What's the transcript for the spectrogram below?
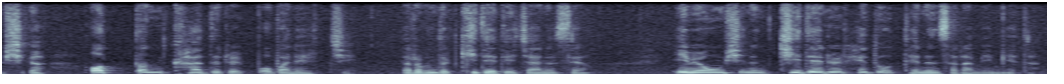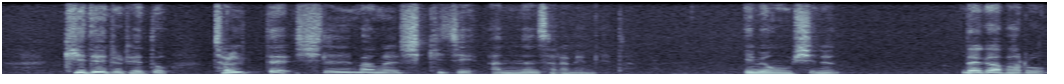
씨가 어떤 카드를 뽑아낼지 여러분들 기대되지 않으세요? 임영웅 씨는 기대를 해도 되는 사람입니다. 기대를 해도 절대 실망을 시키지 않는 사람입니다. 임영웅 씨는 내가 바로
